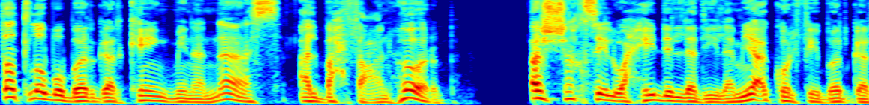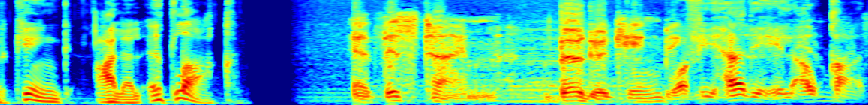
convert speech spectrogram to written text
تطلب برجر كينج من الناس البحث عن هيرب الشخص الوحيد الذي لم يأكل في برجر كينج على الإطلاق. وفي هذه الأوقات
